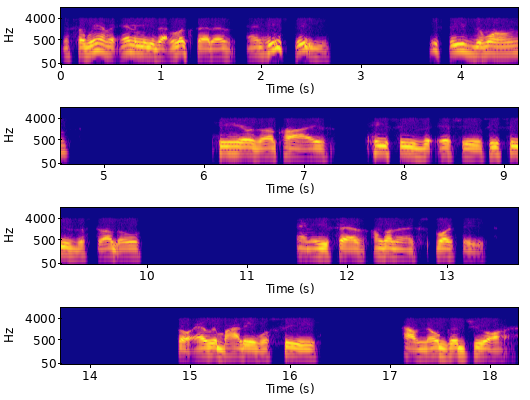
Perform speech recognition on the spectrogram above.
And so we have an enemy that looks at us, and he sees. He sees the wounds. He hears our cries. He sees the issues. He sees the struggles. And he says, I'm going to exploit these. So everybody will see how no good you are.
